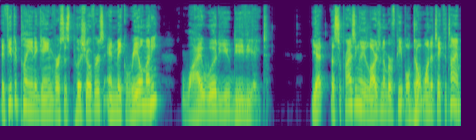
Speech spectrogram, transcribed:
If you could play in a game versus pushovers and make real money, why would you deviate? Yet, a surprisingly large number of people don't want to take the time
